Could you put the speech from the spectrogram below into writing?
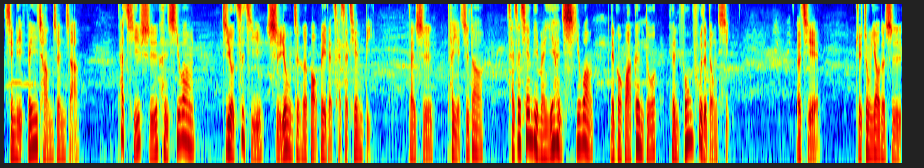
心里非常挣扎。他其实很希望。只有自己使用这盒宝贝的彩色铅笔，但是他也知道，彩色铅笔们也很希望能够画更多、更丰富的东西。而且最重要的是，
